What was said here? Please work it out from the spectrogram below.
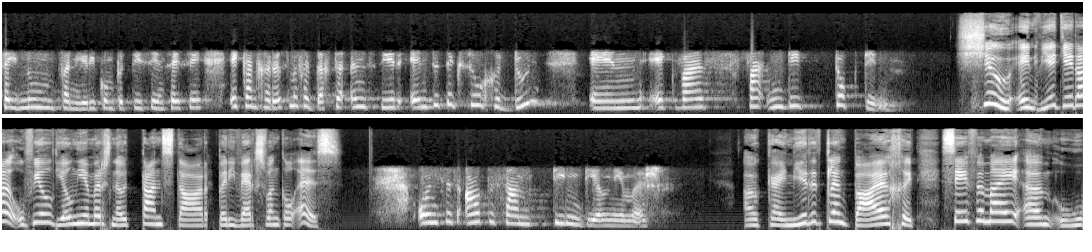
sy noem van hierdie kompetisie en sy sê ek kan gerus my gedigte instuur en dit ek so gedoen en ek was van die top 10. Sjoe, en weet jy dan hoeveel deelnemers nou tans daar by die werkswinkel is? Ons is altesaam 10 deelnemers. OK, nee, dit klink baie goed. Sê vir my, ehm um, hoe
